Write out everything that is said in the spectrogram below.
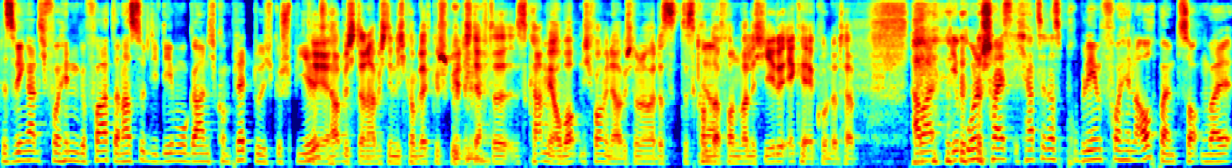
deswegen hatte ich vorhin gefragt, dann hast du die Demo gar nicht komplett durchgespielt. Nee, habe ich, dann habe ich die nicht komplett gespielt. Ich dachte, es kam mir überhaupt nicht vor wie eine halbe Stunde, aber das, das kommt Ja. davon, weil ich jede Ecke erkundet habe. Aber ohne Scheiß, ich hatte das Problem vorhin auch beim Zocken, weil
